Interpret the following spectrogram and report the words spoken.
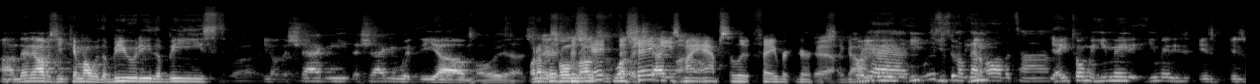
Um, then obviously he came out with the Beauty, the Beast, Right. you know, the Shaggy, the Shaggy with the um, Oh yeah. One of The, his home the, runs Sha- was the what, the Shaggy's Shaggy? my Wow. absolute favorite Gurkha Yeah. cigar. Well, Yeah, made- he- we used to smoke that all the time. Yeah, he told me he made it, he made his his, his,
